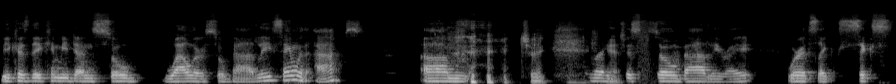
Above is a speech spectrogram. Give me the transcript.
because they can be done so well or so badly. Same with apps. Um, True. Like yeah. just so badly, right? Where it's like six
